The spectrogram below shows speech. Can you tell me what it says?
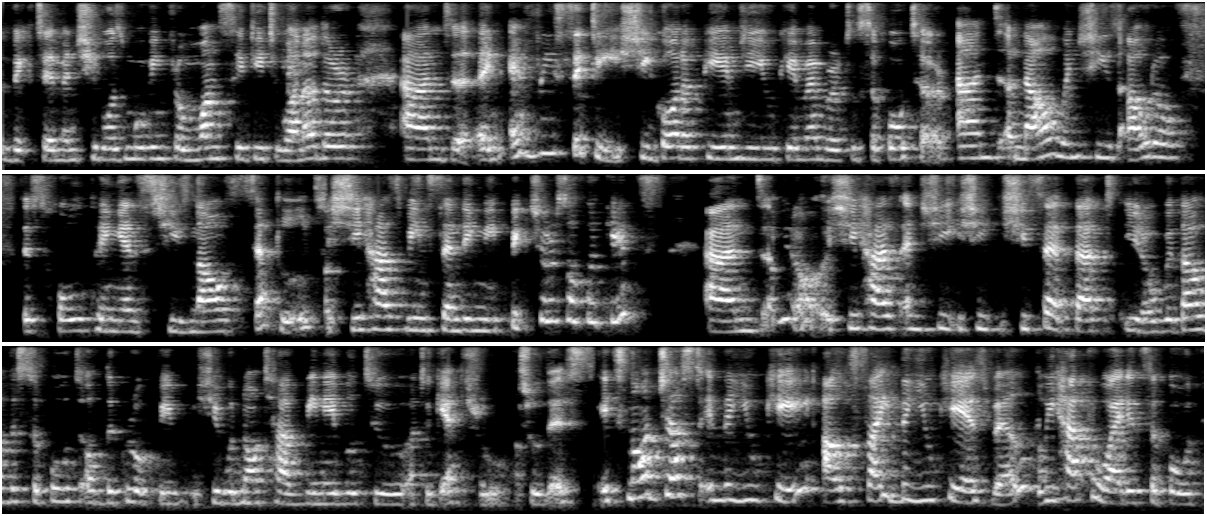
victim, and she was moving from one city to another, and uh, in every city she got a PMG UK member to support her. And uh, now when she's out of this whole thing and she's now settled, she has been sending me pictures of her kids and you know she has and she she she said that you know without the support of the group we, she would not have been able to uh, to get through through this. It's not just in the uk outside the uk as well we have provided support.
